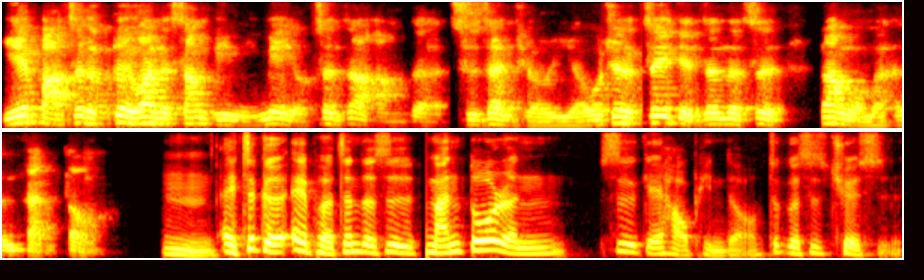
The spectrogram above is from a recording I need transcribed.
也把这个兑换的商品里面有郑兆航的实战球衣啊，我觉得这一点真的是让我们很感动。嗯，哎，这个 app 真的是蛮多人是给好评的哦，这个是确实。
